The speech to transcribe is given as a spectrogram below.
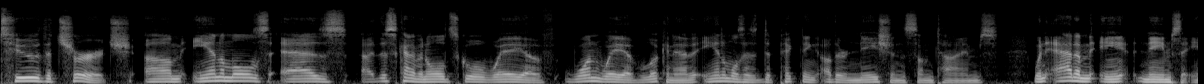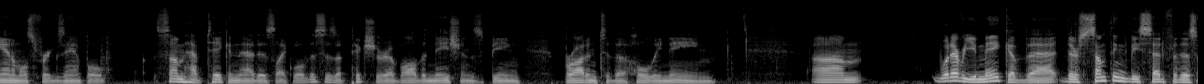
To the church, um, animals as uh, this is kind of an old school way of one way of looking at it. Animals as depicting other nations. Sometimes, when Adam a- names the animals, for example, some have taken that as like, well, this is a picture of all the nations being brought into the holy name. Um, whatever you make of that, there's something to be said for this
